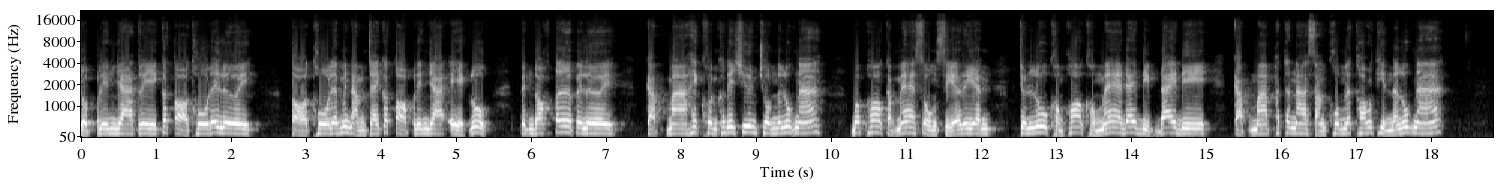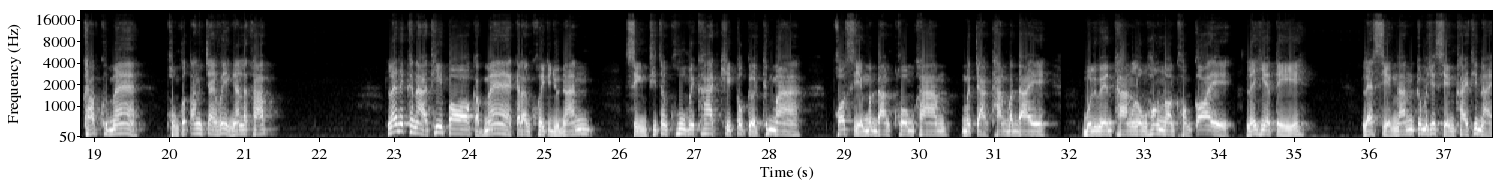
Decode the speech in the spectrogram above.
จบปริญญาตรีก็ต่อโทได้เลย ต่อโทแล้วไม่หนำใจก็ต่อปริญญาเอกลูก เป็นด็อกเตอร์ไปเลย กลับมาให้คนเขาได้ชื่นชมนะลูกนะ ว่าพ่อกับแม่ส่งเสียเรียน จนลูกของพ่อของแม่ได้ดิบได้ดี กลับมาพัฒนาสังคมและท้องถิ่นนะลูกนะ ครับคุณแม่ ผมก็ตั้งใจไว้อย่างนั้นแหละครับ และในขณะที่ปอกับแม่กำลังคุยกันอยู่นั้น สิ่งที่ทั้งคู่ไม่คาดคิดก็เกิดขึ้นมา เพราะเสียงมันดังโครมครามมาจากทางบันได บริเวณทางลงห้องนอนของก้อย และเฮียตี และเสียงนั้นก็ไม่ใช่เสียงใครที่ไหน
